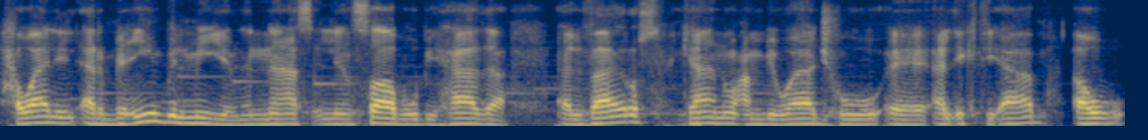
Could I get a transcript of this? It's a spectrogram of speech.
حوالي 40% من الناس اللي انصابوا بهذا الفيروس كانوا عم بيواجهوا الاكتئاب أو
